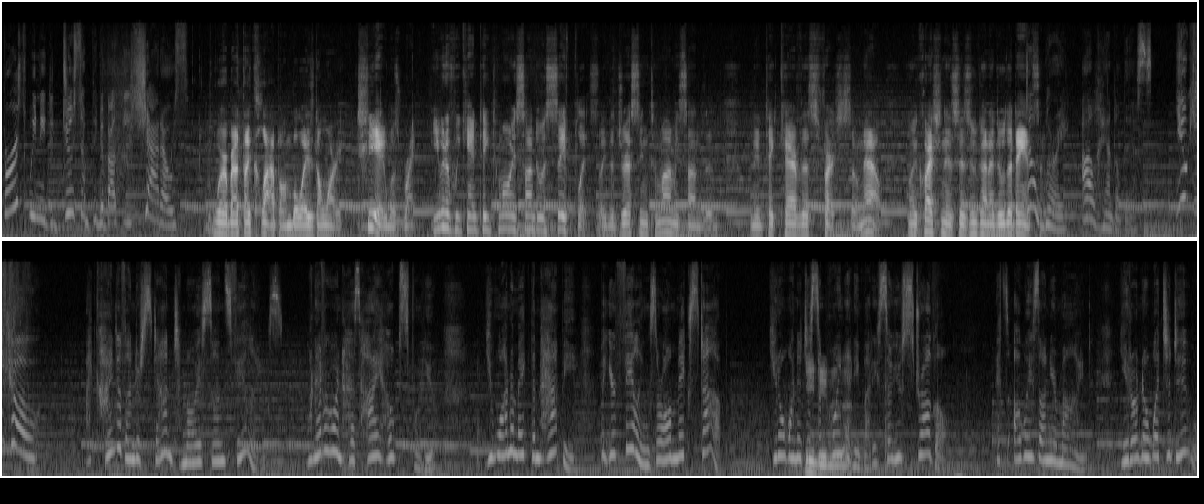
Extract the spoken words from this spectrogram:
first we need to do something about these shadows. We're about to clap on, boys, don't worry. Chie was right. Even if we can't take Tomoe-san to a safe place, like the dressing Tamami-san's in, we need to take care of this first. So now, the only question is, is who's gonna do the dancing? Don't worry, I'll handle this. Yukiko! I kind of understand Tomoe-san's feelings. When everyone has high hopes for you, you want to make them happy, but your feelings are all mixed up. You don't want to You do know disappoint anybody, so you struggle. It's always on your mind. You don't know what to do.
